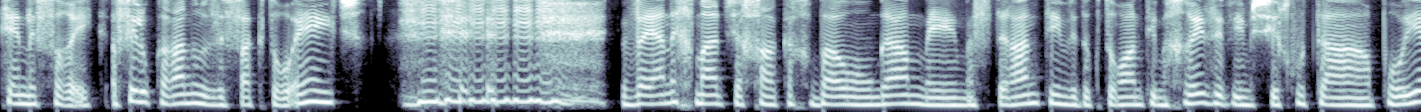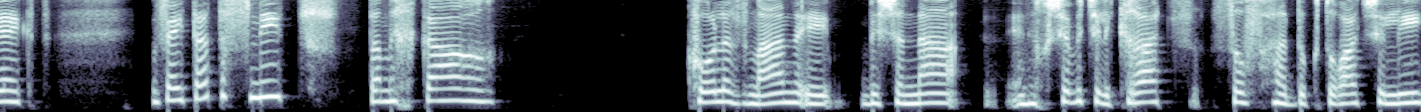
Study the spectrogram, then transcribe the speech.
כן לפרק. אפילו קראנו לזה פקטור H. והיה נחמד שאחר כך באו גם אה, מסטרנטים ודוקטורנטים אחרי זה והמשיכו את הפרויקט. והייתה תפנית במחקר כל הזמן, אה, בשנה, אני חושבת שלקראת סוף הדוקטורט שלי,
